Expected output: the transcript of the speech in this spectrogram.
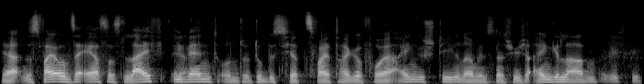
Ja, das war ja unser erstes Live-Event und du bist ja zwei Tage vorher eingestiegen, da haben wir uns natürlich eingeladen Richtig.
